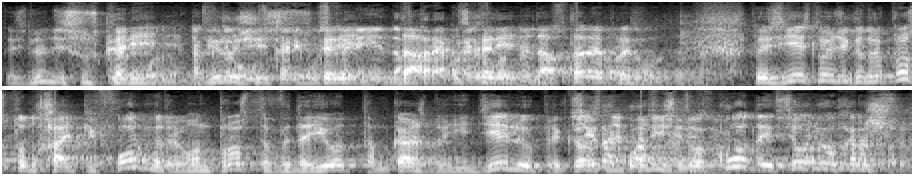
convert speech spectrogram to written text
То есть люди с ускорением, как движущиеся ускорение, с ускорением. Да, да, ускорение, да, вторая производная. Да. То есть есть люди, которые просто он high performer, и он просто выдает там каждую неделю прекрасное количество кода, и все у него хорошо.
